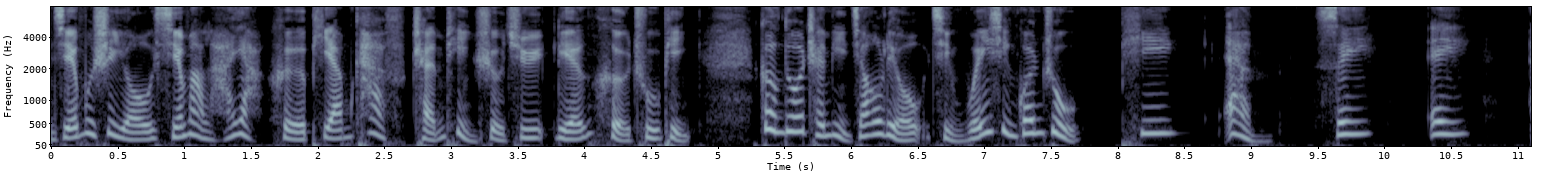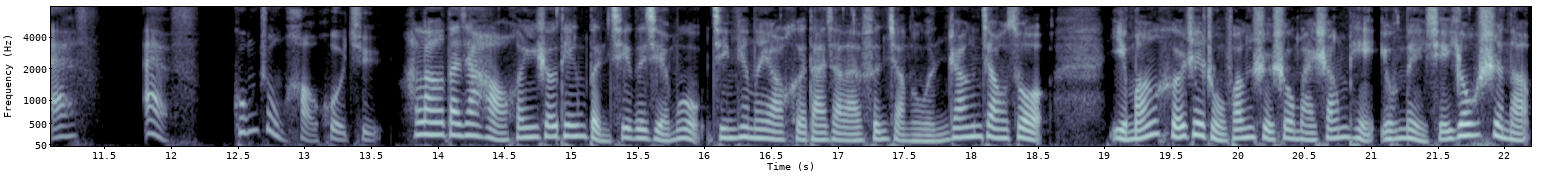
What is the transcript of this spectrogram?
节目是由喜马拉雅和 PMCAF 产品社区联合出品，更多产品交流，请微信关注 PMCAF。公众号获取。Hello，大家好，欢迎收听本期的节目。今天呢，要和大家来分享的文章叫做《以盲盒这种方式售卖商品有哪些优势呢？》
